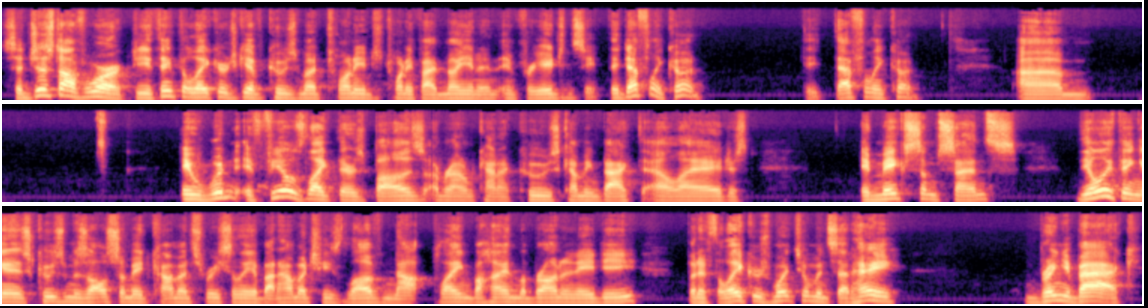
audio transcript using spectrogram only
so just off work, do you think the Lakers give Kuzma 20 to 25 million in, in free agency? They definitely could. They definitely could. Um, it wouldn't, it feels like there's buzz around kind of Kuz coming back to LA. Just, it makes some sense. The only thing is, Kuzma's also made comments recently about how much he's loved not playing behind LeBron and AD. But if the Lakers went to him and said, hey, bring you back,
